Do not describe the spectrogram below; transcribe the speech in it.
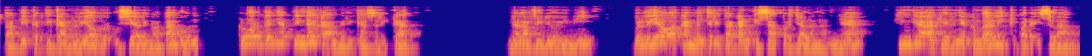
tapi ketika beliau berusia lima tahun, keluarganya pindah ke Amerika Serikat. Dalam video ini, beliau akan menceritakan kisah perjalanannya hingga akhirnya kembali kepada Islam.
